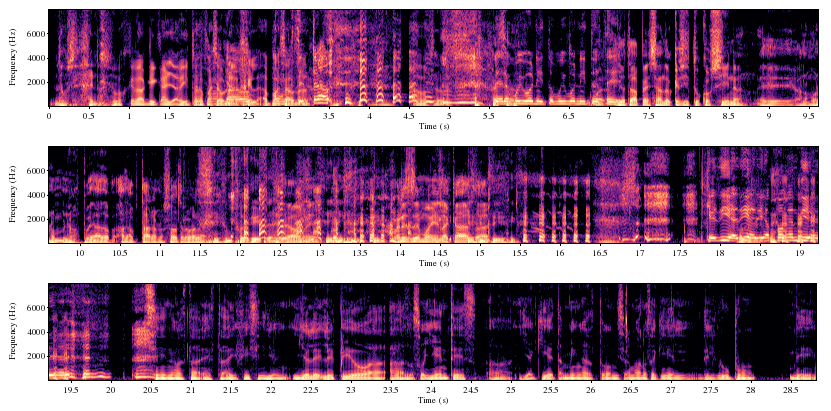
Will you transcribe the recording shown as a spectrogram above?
No sé, nos hemos quedado aquí calladitos. ha pasado un ángel, ha pasado una... Pero muy bonito, muy bonito este. Yo estaba pensando que si tú cocinas, eh, a lo mejor nos puede adaptar a nosotros, ¿verdad? Sí, un poquito. Amanecemos ahí en la casa. que día, día, día, pongan día, día. Sí, no, está, está difícil. Yo, yo les pido a, los oyentes y aquí también a todos mis hermanos aquí del grupo de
